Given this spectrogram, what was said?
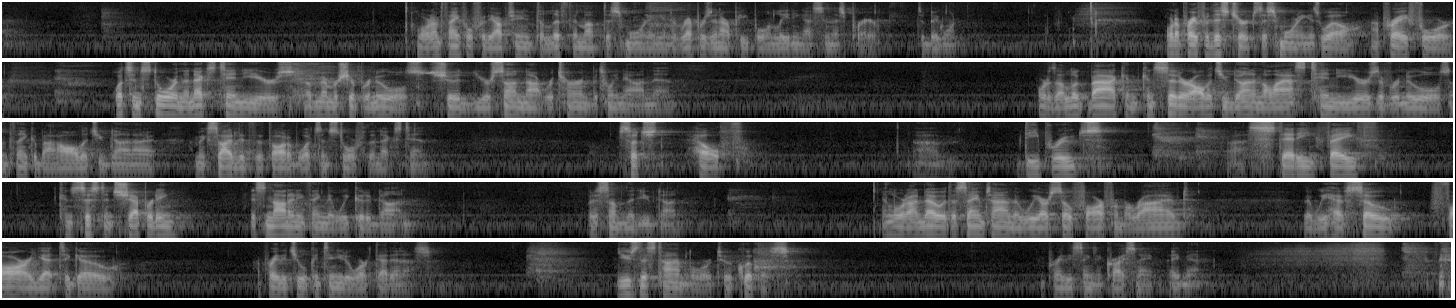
Lord, I'm thankful for the opportunity to lift them up this morning and to represent our people in leading us in this prayer. It's a big one. Lord, I pray for this church this morning as well. I pray for what's in store in the next 10 years of membership renewals should your son not return between now and then. Lord, as I look back and consider all that you've done in the last 10 years of renewals and think about all that you've done, I, I'm excited at the thought of what's in store for the next 10. Such health, um, deep roots, uh, steady faith, consistent shepherding. It's not anything that we could have done, but it's something that you've done. And Lord, I know at the same time that we are so far from arrived, that we have so far yet to go. I pray that you will continue to work that in us. Use this time, Lord, to equip us. And pray these things in Christ's name. Amen.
